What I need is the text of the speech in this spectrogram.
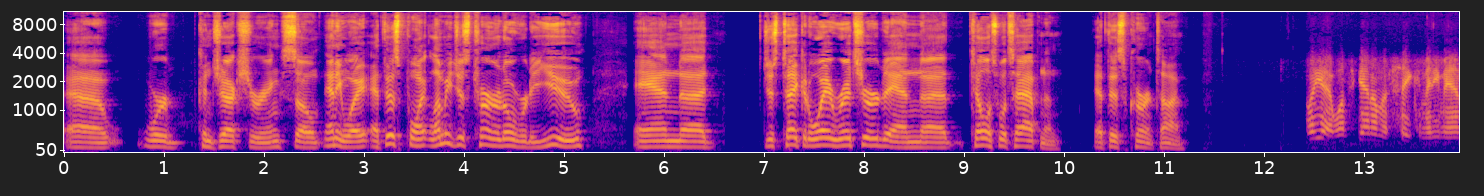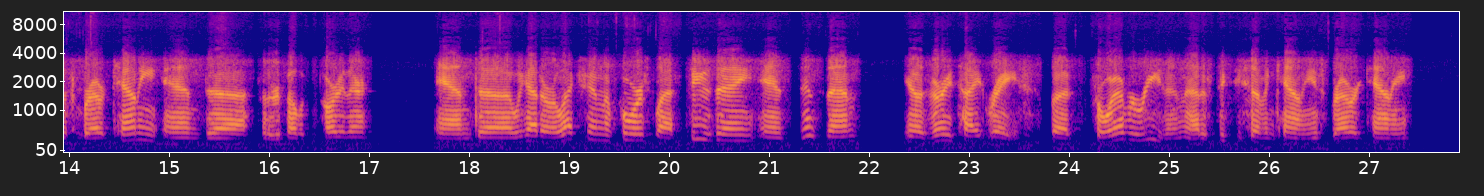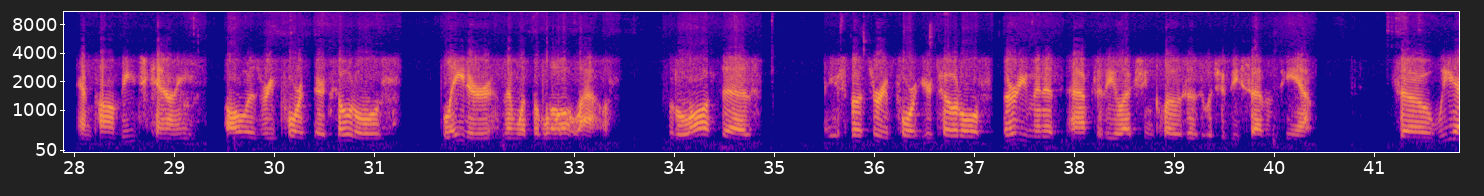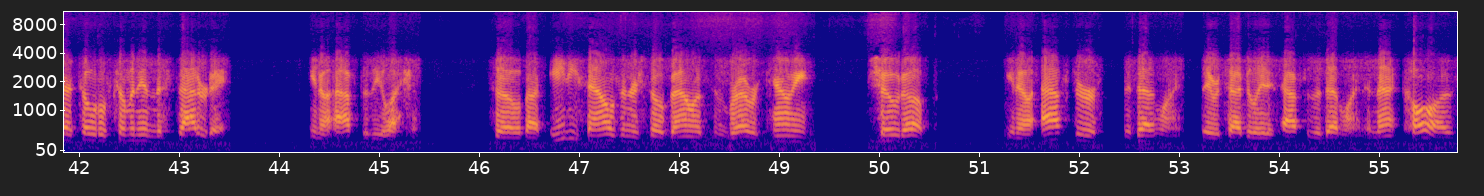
uh, we're conjecturing. So anyway, at this point, let me just turn it over to you and just take it away, Richard, and tell us what's happening at this current time. Well, yeah, once again, I'm a state committee man from Broward County and uh, for the Republican Party there. And uh, we had our election, of course, last Tuesday, and since then, you know, it's a very tight race. But for whatever reason, out of 67 counties, Broward County and Palm Beach County always report their totals later than what the law allows. So the law says that you're supposed to report your totals 30 minutes after the election closes, which would be 7 p.m. So we had totals coming in this Saturday, you know, after the election. So about 80,000 or so ballots in Broward County showed up, you know, after the deadline. They were tabulated after the deadline. And that caused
